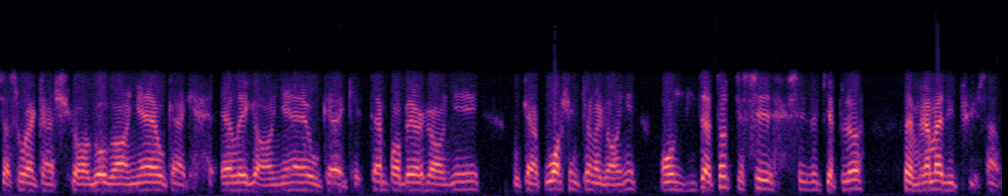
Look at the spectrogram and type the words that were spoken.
que ce soit quand Chicago gagnait ou quand LA gagnait ou quand Tampa Bay a gagné ou quand Washington a gagné, on se disait tous que ces, ces équipes-là, c'était vraiment des puissantes.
